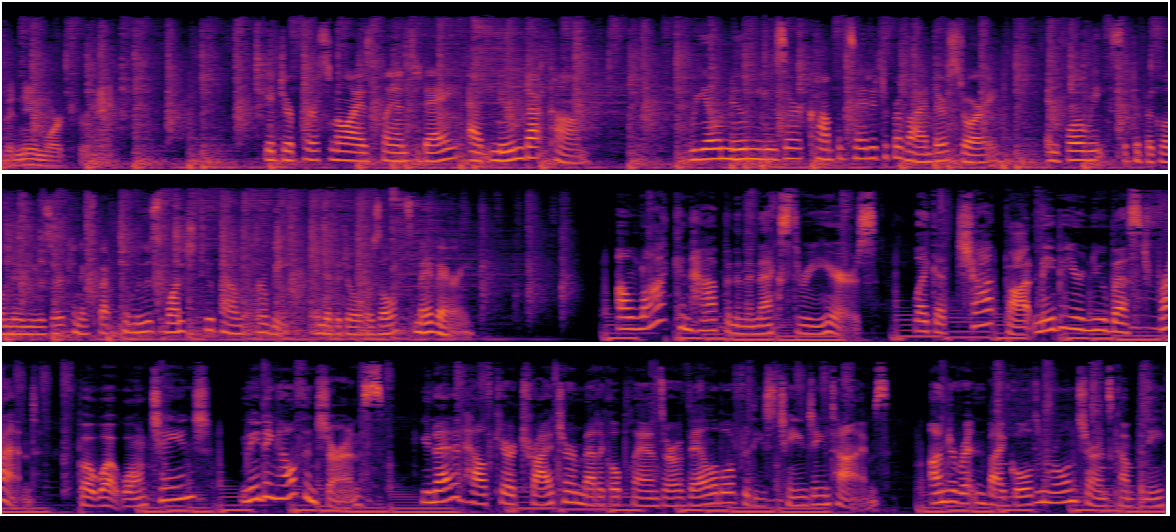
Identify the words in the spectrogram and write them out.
But Noom worked for me. Get your personalized plan today at Noom.com. Real Noom user compensated to provide their story. In four weeks, the typical Noom user can expect to lose one to two pounds per week. Individual results may vary. A lot can happen in the next three years. Like a chatbot may be your new best friend. But what won't change? Needing health insurance. United Healthcare Tri Term Medical Plans are available for these changing times. Underwritten by Golden Rule Insurance Company,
